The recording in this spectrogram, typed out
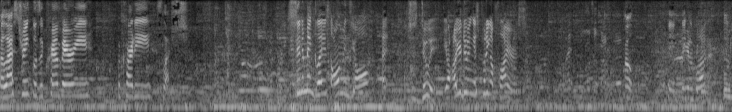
My last drink was a cranberry Bacardi slush. cinnamon glazed almonds, y'all. Just do it. All you're doing is putting up flyers. Oh, okay. Thank you for doing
